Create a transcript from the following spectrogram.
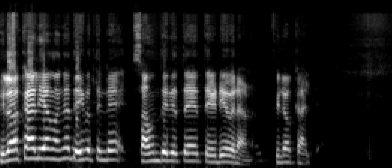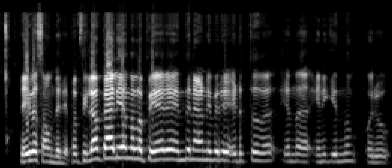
ഫിലോക്കാലിയ എന്ന് പറഞ്ഞാൽ ദൈവത്തിന്റെ സൗന്ദര്യത്തെ തേടിയവരാണ്. ഫിലോക്കാലിയ. ദൈവ സൗന്ദര്യം ഇപ്പൊ ഫിലോക്കാലിയ എന്നുള്ള പേര് എന്തിനാണ് ഇവർ എടുത്തത് എന്ന് എനിക്ക് ഇന്നും ഒരു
